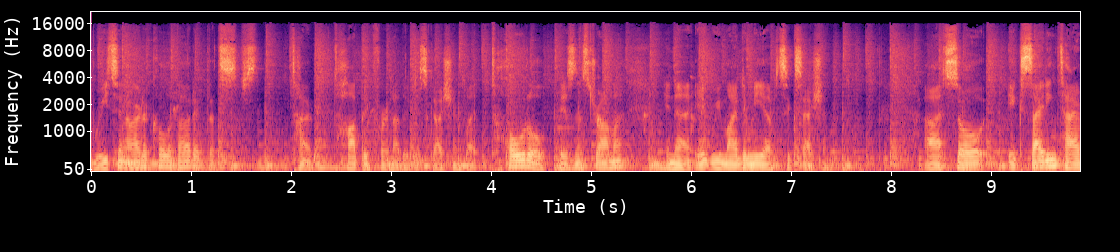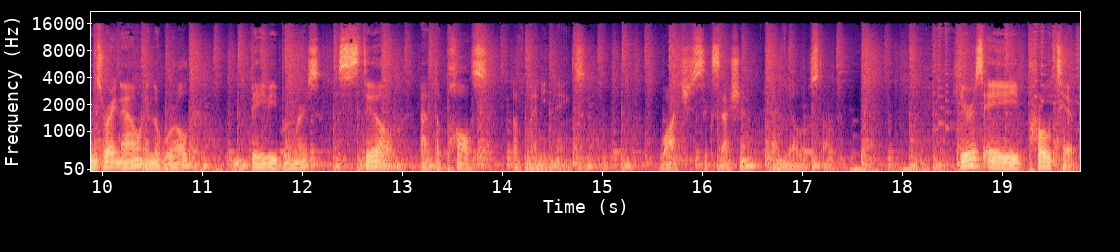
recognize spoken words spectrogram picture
recent article about it that's just t- topic for another discussion. But total business drama, and it reminded me of Succession. Uh, so exciting times right now in the world. Baby boomers still at the pulse of many things. Watch Succession and Yellowstone. Here's a pro tip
